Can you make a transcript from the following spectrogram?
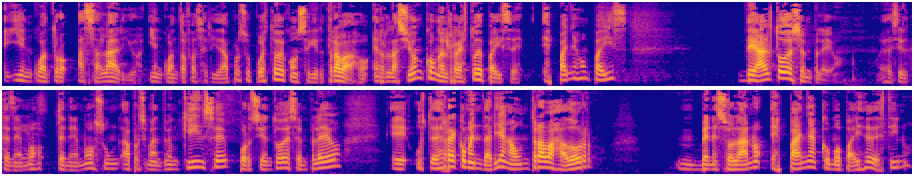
y en cuanto a salario y en cuanto a facilidad, por supuesto, de conseguir trabajo en relación con el resto de países? España es un país de alto desempleo. Es decir, tenemos, tenemos un, aproximadamente un 15% de desempleo. Eh, ¿Ustedes recomendarían a un trabajador venezolano España como país de destino?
